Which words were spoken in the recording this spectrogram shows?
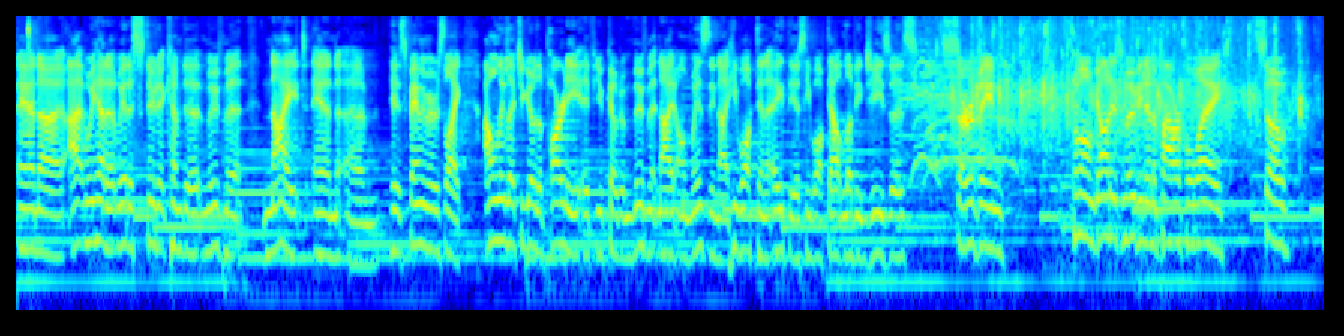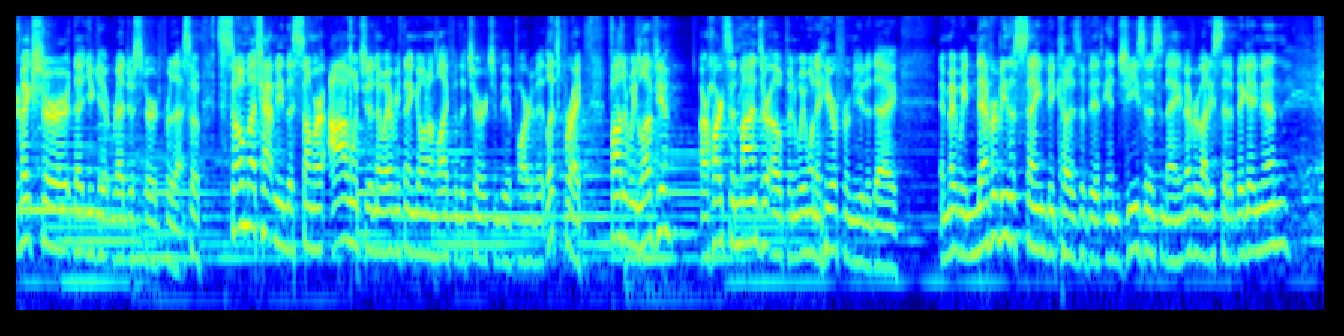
And uh, I, we, had a, we had a student come to movement night, and um, his family member was like, I only let you go to the party if you go to movement night on Wednesday night. He walked in an atheist. He walked out loving Jesus, serving. Come on, God is moving in a powerful way. So make sure that you get registered for that. So, so much happening this summer. I want you to know everything going on life of the church and be a part of it. Let's pray. Father, we love you. Our hearts and minds are open. We want to hear from you today. And may we never be the same because of it in Jesus' name. Everybody said a big amen.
